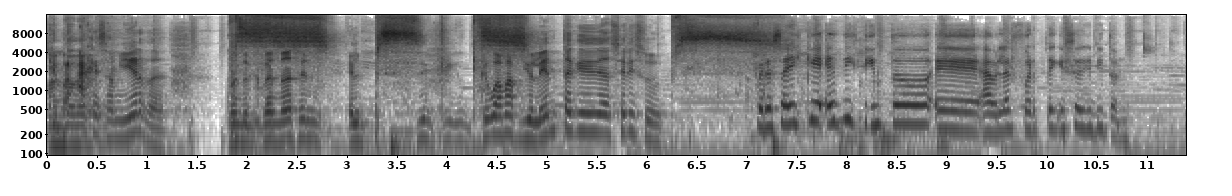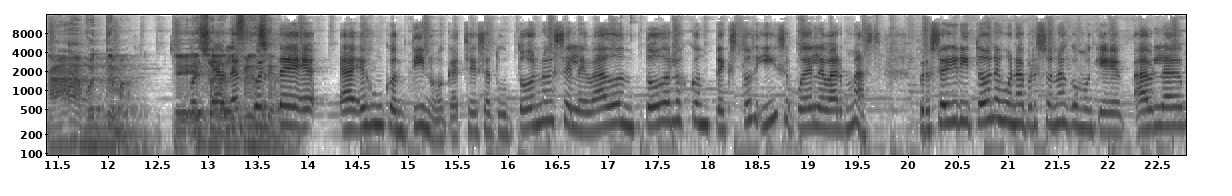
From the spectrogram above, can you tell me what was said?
¿Qué Cuando de- paja esa mierda? Cuando, cuando hacen el ps, ¿qué, qué guay más violenta que hacer eso? Ps. Pero sabéis que es distinto eh, hablar fuerte que ser gritón. Ah, buen tema. Eh, Porque esa es la hablar diferencia. fuerte eh, es un continuo, ¿cachai? O sea, tu tono es elevado en todos los contextos y se puede elevar más. Pero ser gritón es una persona como que habla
